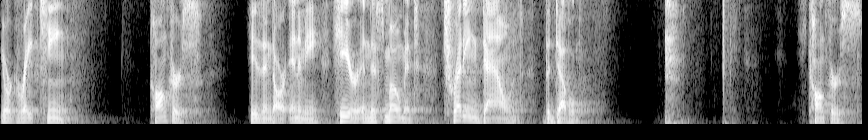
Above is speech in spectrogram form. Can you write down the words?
your great king conquers his and our enemy here in this moment, treading down the devil. He conquers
